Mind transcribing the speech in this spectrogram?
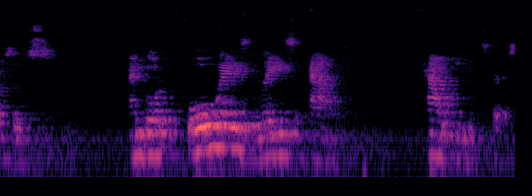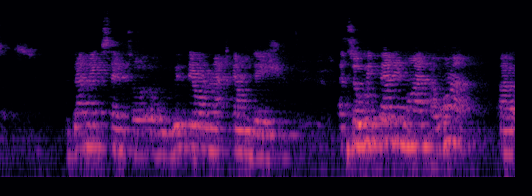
Us. And God always lays out how He expects us. Does that make sense? Are we with there on that foundation? And so, with that in mind, I want to uh,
